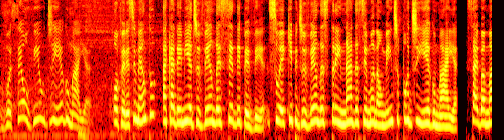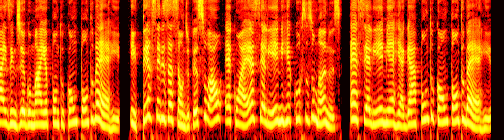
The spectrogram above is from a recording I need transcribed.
Você ouviu Diego Maia. Oferecimento: Academia de Vendas CDPV, sua equipe de vendas treinada semanalmente por Diego Maia. Saiba mais em diegomaia.com.br. E terceirização de pessoal é com a SLM Recursos Humanos, slmrh.com.br.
